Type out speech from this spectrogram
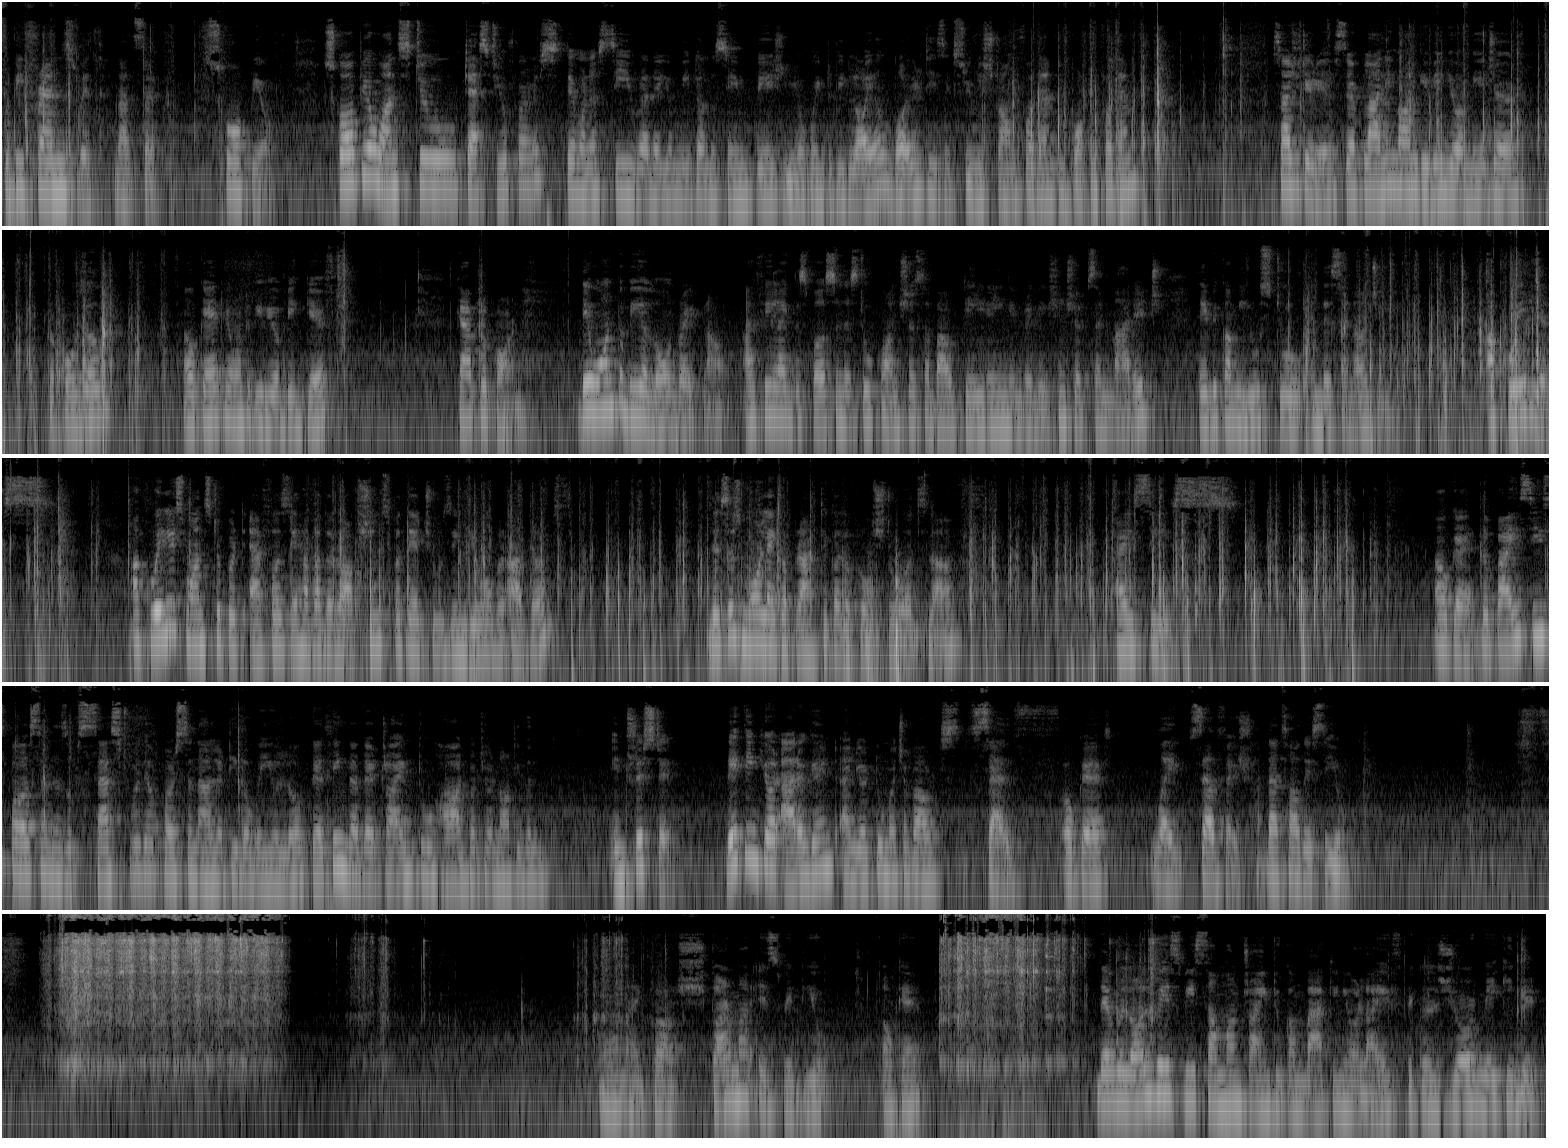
to be friends with. That's it. Scorpio. Scorpio wants to test you first. They want to see whether you meet on the same page and you're going to be loyal. Loyalty is extremely strong for them, important for them. Sagittarius, they're planning on giving you a major proposal. Okay, they want to give you a big gift. Capricorn, they want to be alone right now. I feel like this person is too conscious about dating and relationships and marriage. They become used to in this energy. Aquarius. Aquarius wants to put efforts. They have other options, but they're choosing you over others. This is more like a practical approach towards love. Pisces. Okay, the Pisces person is obsessed with your personality, the way you look. They think that they're trying too hard, but you're not even interested. They think you're arrogant and you're too much about self, okay? Like selfish. That's how they see you. Oh my gosh, karma is with you, okay? There will always be someone trying to come back in your life because you're making it.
